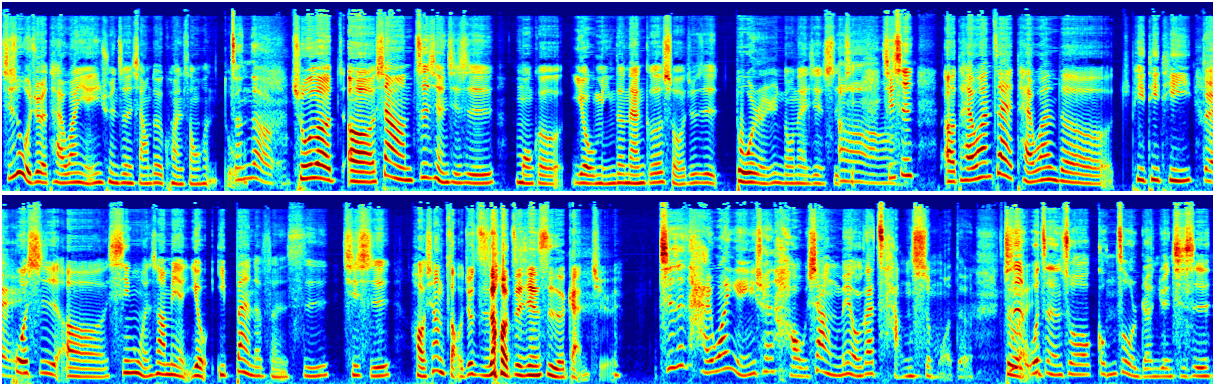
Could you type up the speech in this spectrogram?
其实我觉得台湾演艺圈真的相对宽松很多，真的。除了呃，像之前其实某个有名的男歌手，就是多人运动那件事情，其实呃，台湾在台湾的 PTT 对，或是呃新闻上面有一半的。粉丝其实好像早就知道这件事的感觉。其实台湾演艺圈好像没有在藏什么的，就是我只能说工作人员其实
